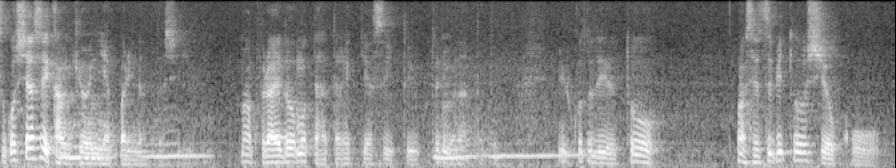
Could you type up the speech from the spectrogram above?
過ごしやすい環境にやっぱりなったし。まあ、プライドを持って働きやすいということにもなったということでいうと、まあ、設備投資をこう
